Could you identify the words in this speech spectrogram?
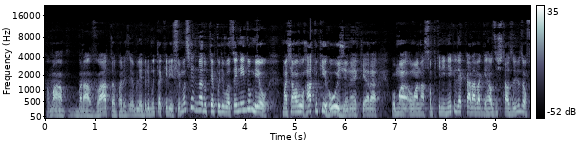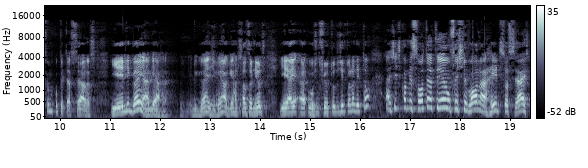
Uma bravata, parecia, eu me lembrei muito daquele filme, assim, não é do tempo de vocês nem do meu, mas chamava O Rato que Ruge, né? Que era uma, uma nação pequenininha que declarava guerra aos Estados Unidos, é um filme com o Peter Sellers. E ele ganha a guerra. Ele ganha, ele ganha a guerra dos Estados Unidos e aí o filme tudo gira em torno dele. Então a gente começou a ter um festival nas redes sociais,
